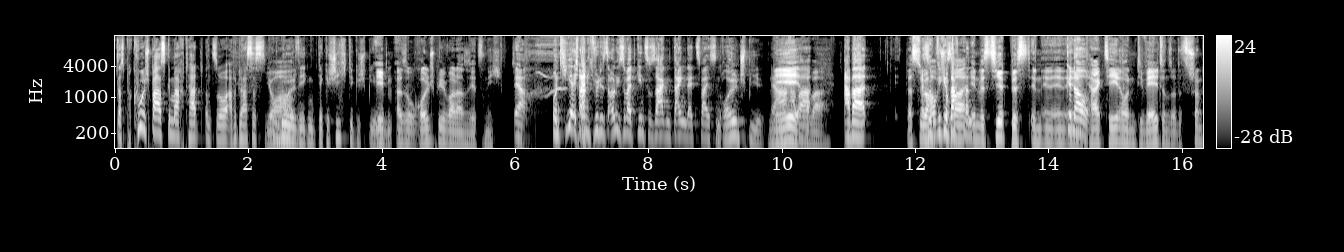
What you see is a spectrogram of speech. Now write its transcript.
das Parcours Spaß gemacht hat und so, aber du hast es Ja. null wegen der Geschichte gespielt. Eben, also Rollenspiel war das jetzt nicht. Ja. Und hier, ich meine, ich würde jetzt auch nicht so weit gehen zu sagen, Dying Light 2 ist ein Rollenspiel. Nee, ja, aber- aber Dass du Also, überhaupt wie schon gesagt, mal investiert bist in, in, in, Genau. in Charaktere und die Welt und so, das ist schon,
